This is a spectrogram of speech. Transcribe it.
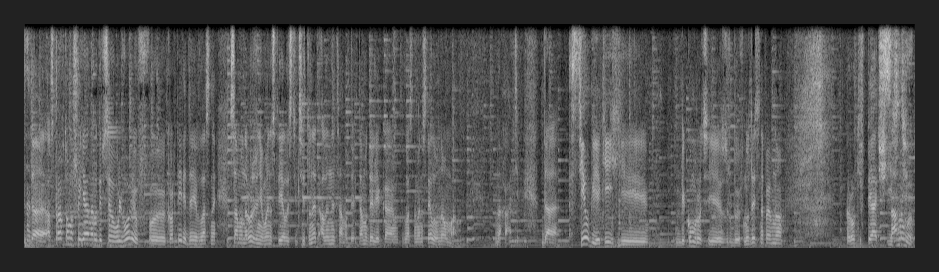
да. А справа в тому, що я народився у Львові в е, квартирі, де власне з самого народження в мене стояли стільці тонет, але не та модель. Та модель, яка власне в мене стояла, вона у мами на хаті. Да. Стіл, який е, в якому році я його зробив? Ну, десь, напевно. Років 5-6. Сам робив?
